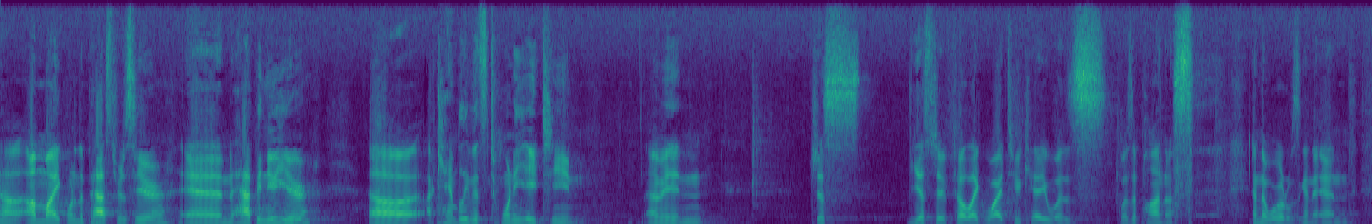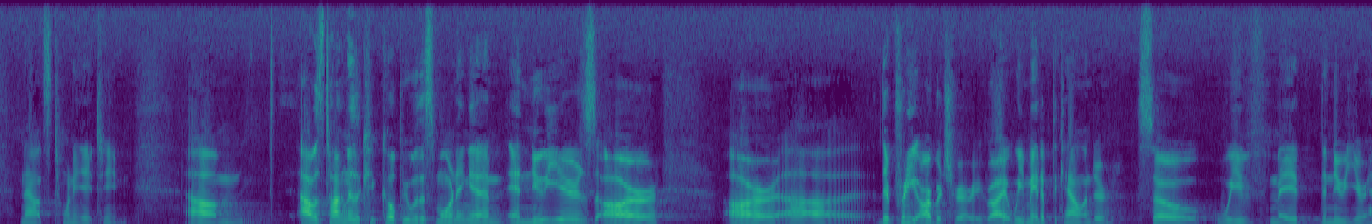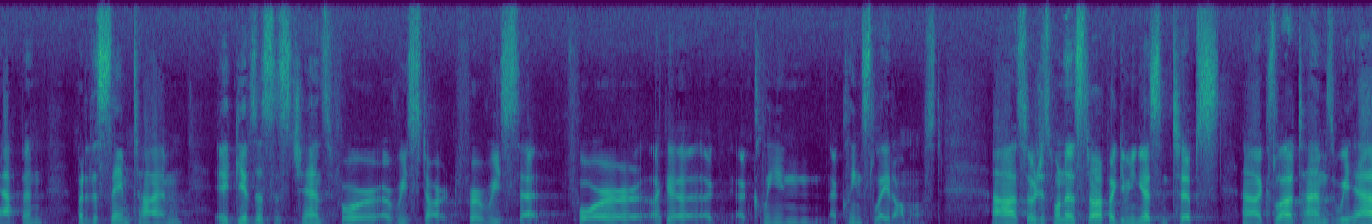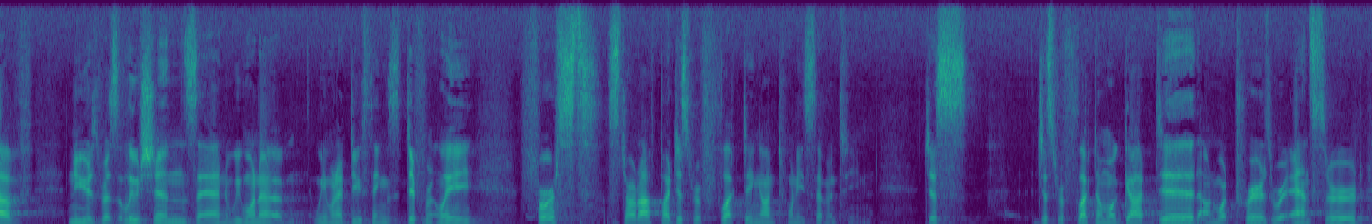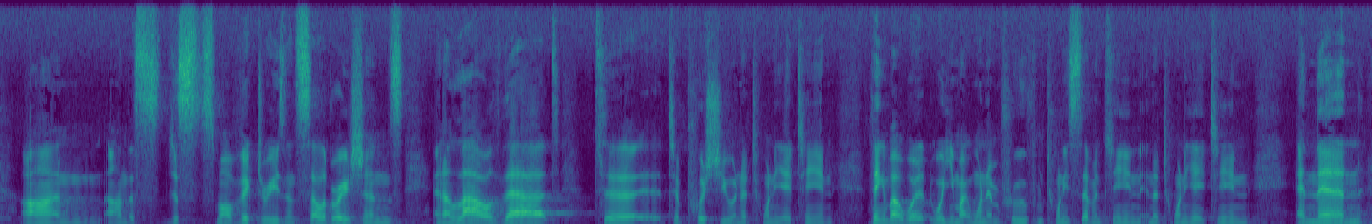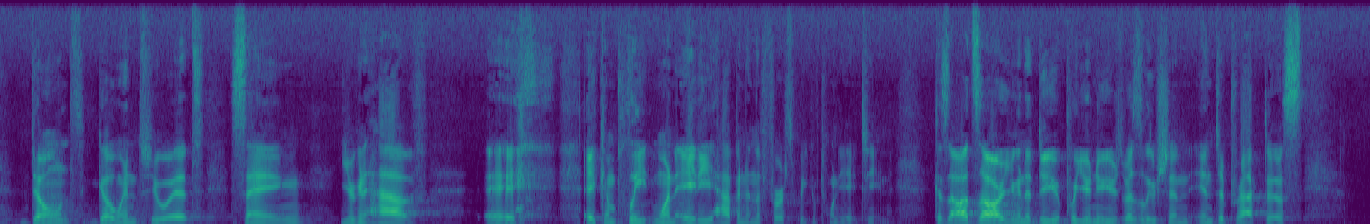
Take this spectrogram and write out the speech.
uh, I'm Mike, one of the pastors here, and Happy New Year. Uh, I can't believe it's 2018. I mean, just yesterday it felt like Y2K was, was upon us and the world was going to end. Now it's 2018. Um, I was talking to the co people this morning, and, and New Year's are, are uh, they're pretty arbitrary, right? We made up the calendar, so we've made the new year happen. But at the same time, it gives us this chance for a restart, for a reset, for like a, a, a clean, a clean slate almost. Uh, so I just want to start off by giving you guys some tips, because uh, a lot of times we have New Year's resolutions and we want to we want to do things differently. First, start off by just reflecting on 2017. Just just reflect on what God did, on what prayers were answered, on, on the just small victories and celebrations, and allow that to, to push you into 2018. Think about what, what you might want to improve from 2017 into 2018, and then don't go into it saying you're going to have a, a complete 180 happen in the first week of 2018. Because odds are you're going to do your, put your New Year's resolution into practice.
